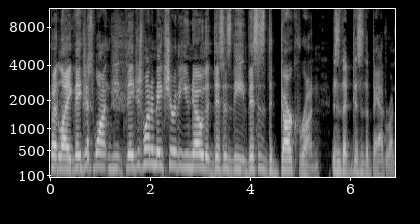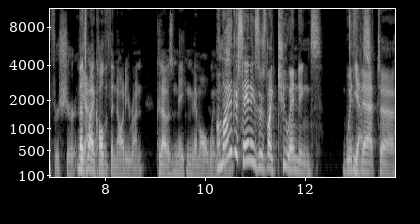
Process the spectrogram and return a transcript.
But like they just want they just want to make sure that you know that this is the this is the dark run. This is the this is the bad run for sure. That's Yeah. why I called it the naughty run because I was making them all women. Oh, my understanding is there's like two endings with Yes. that uh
